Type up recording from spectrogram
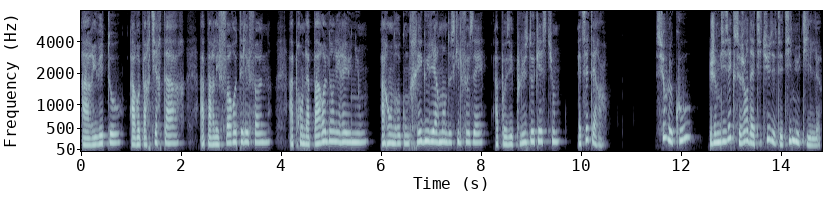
À arriver tôt, à repartir tard, à parler fort au téléphone, à prendre la parole dans les réunions, à rendre compte régulièrement de ce qu'il faisait, à poser plus de questions, etc. Sur le coup, je me disais que ce genre d'attitude était inutile,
